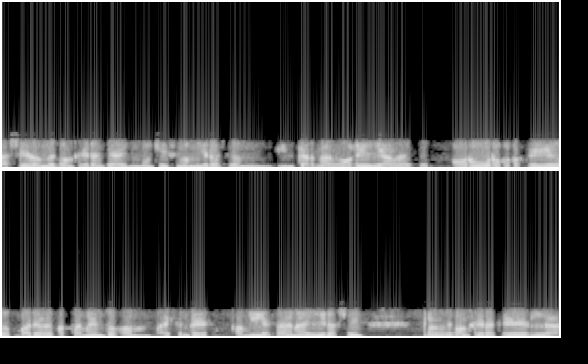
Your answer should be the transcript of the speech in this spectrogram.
allí es donde consideran que hay muchísima migración interna de Bolivia, de Oruro, Potosí, varios departamentos, hay gente, familias que van a vivir allí. Entonces se considera que la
